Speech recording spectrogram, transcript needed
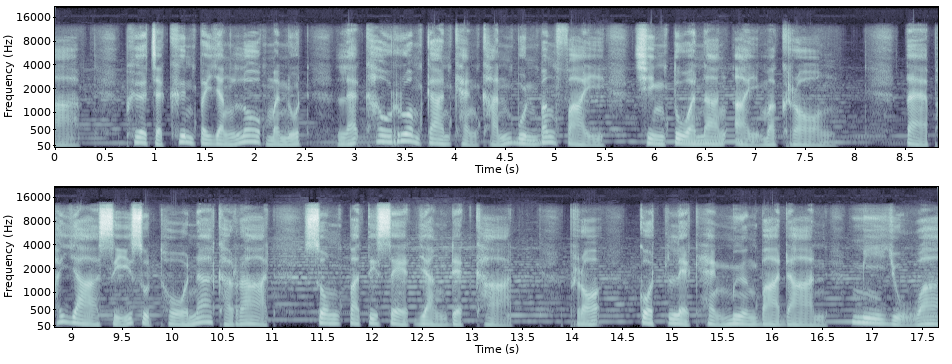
า เพื่อจะขึ้นไปยังโลกมนุษย์ และเข้าร่วมการแข่งขันบุญบั้งไฟ ชิงตัวนางไอ่มาครอง แต่พญาศรีสุดโทนาคราชทรงปฏิเสธอย่างเด็ดขาด เพราะกฎเหล็กแห่งเมืองบาดาลมีอยู่ว่า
